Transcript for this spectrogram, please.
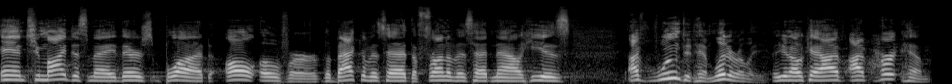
And to my dismay, there's blood all over the back of his head, the front of his head now. He is, I've wounded him, literally. You know, okay, I've, I've hurt him.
